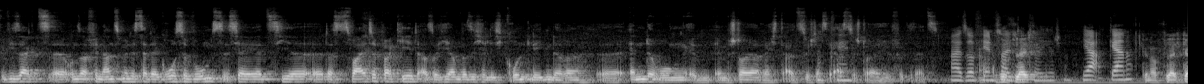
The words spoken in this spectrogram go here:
wie sagt äh, unser Finanzminister, der große Wumms ist ja jetzt hier äh, das zweite Paket. Also hier haben wir sicherlich grundlegendere äh, Änderungen im, im, Steuerrecht als durch das okay. erste Steuerhilfegesetz. Also auf jeden also Fall vielleicht, Ja, gerne. Genau, vielleicht,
